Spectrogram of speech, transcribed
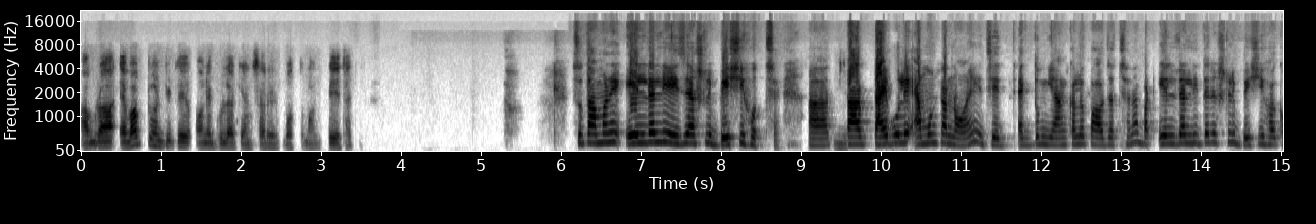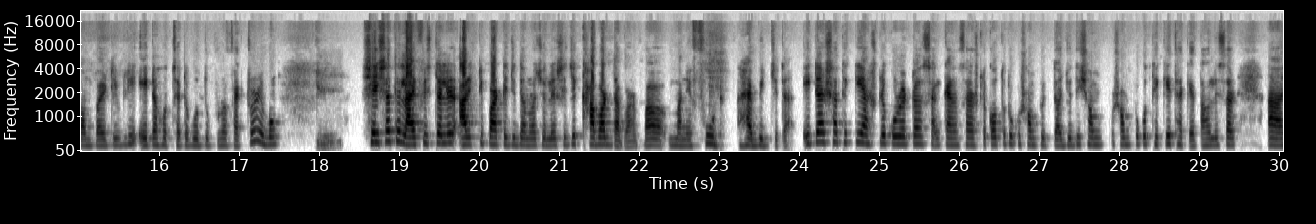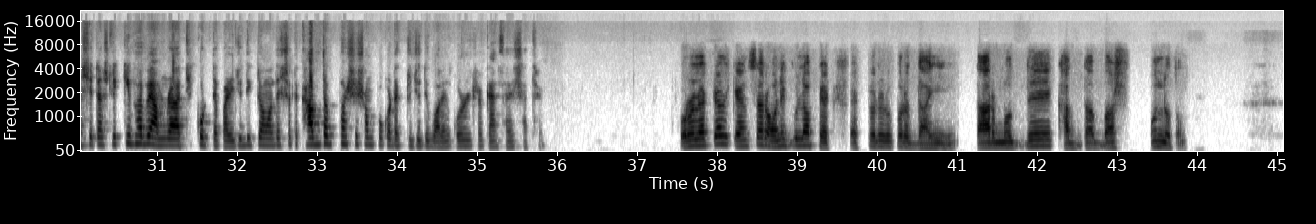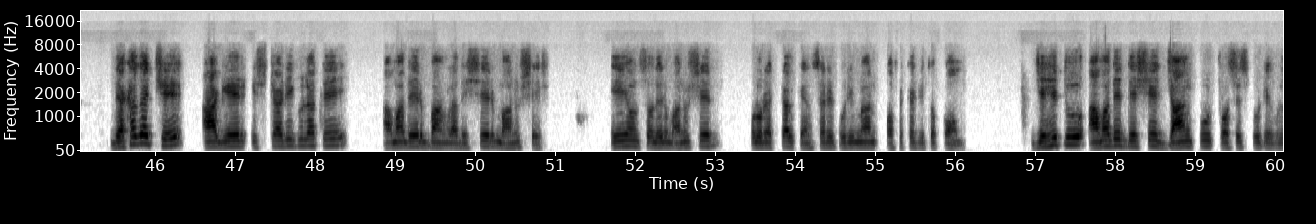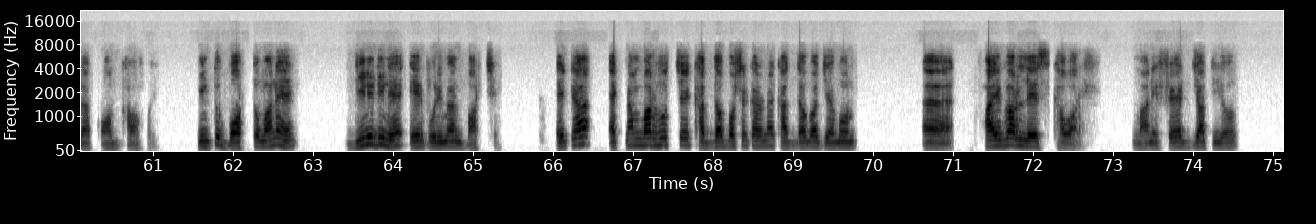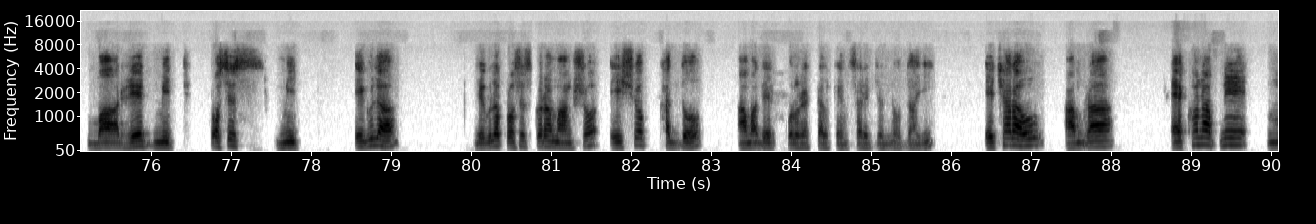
আমরা অ্যাবাভ টোয়েন্টিতে অনেকগুলা ক্যান্সারের বর্তমান পেয়ে থাকি। সো তার মানে এল্ডারলি এজে আসলে বেশি হচ্ছে। তার তাই বলে এমনটা নয় যে একদম ইয়াং কালেও পাওয়া যাচ্ছে না বাট এল্ডারলিদের আসলে বেশি হয় কম্পারেটিভলি এটা হচ্ছে একটা গুরুত্বপূর্ণ ফ্যাক্টর এবং সেই সাথে লাইফস্টাইলের আরেকটি পার্টে যদি আমরা চলে আসি, যে খাবার দাবার বা মানে ফুড হ্যাবিট যেটা, এটার সাথে কি আসলে কোরেটা ক্যান্সার আসলে কতটুকু সম্পৃক্ত? আর যদি সম- সম্পর্ক থেকে থাকে, তাহলে স্যার সেটা আসলে কীভাবে আমরা ঠিক করতে পারি? যদি একটু আমাদের সাথে খাদ্যাভ্যাসের সম্পর্কটা একটু যদি বলেন কোরেটার ক্যান্সারের সাথে। কোলোরেক্টাল ক্যান্সার অনেকগুলো ফ্যাক্টরের উপর দায়ী, তার মধ্যে খাদ্যাভ্যাস অন্যতম। দেখা যাচ্ছে আগের স্টাডি গুলাতে আমাদের বাংলাদেশের মানুষের, এই অঞ্চলের মানুষের কোলোরেক্টাল ক্যান্সারের পরিমাণ অপেক্ষাকৃত কম। যেহেতু আমাদের দেশে জাঙ্ক ফুড প্রসেস ফুড এগুলা কম খাওয়া হয়, কিন্তু বর্তমানে দিনে দিনে এর পরিমাণ বাড়ছে। এটা এক নাম্বার হচ্ছে খাদ্যাভ্যাসের কারণে খাদ্যাভ্যাস যেমন ফাইবারলেস খাওয়ার মানে ফ্যাট জাতীয়, বা রেড মিট প্রসেস মিট এগুলা যেগুলো প্রসেস করা মাংস এইসব খাদ্য আমাদের কোলোরেক্টাল ক্যান্সারের জন্য দায়ী। এছাড়াও আমরা এখন আপনি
